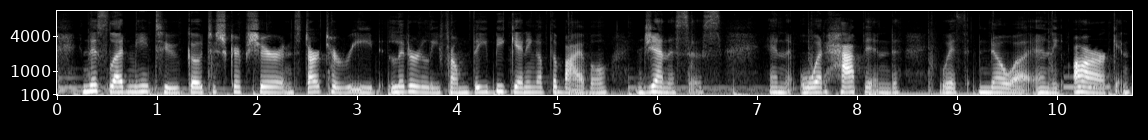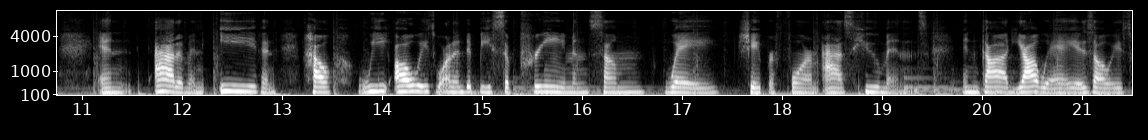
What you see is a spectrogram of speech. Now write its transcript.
And this led me to go to scripture and start to read literally from the beginning of the Bible, Genesis, and what happened with Noah and the ark and and Adam and Eve and how we always wanted to be supreme in some way, shape or form as humans. And God Yahweh is always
